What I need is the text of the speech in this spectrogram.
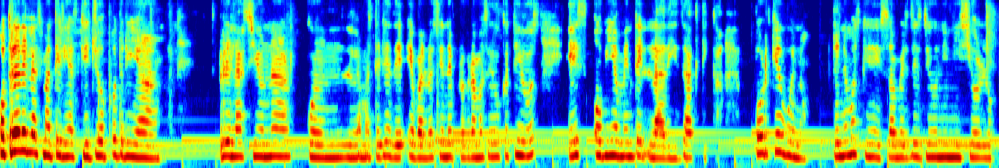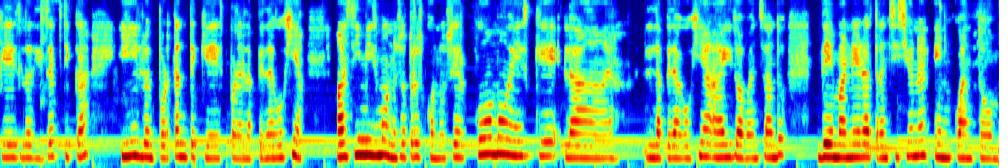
Otra de las materias que yo podría relacionar con la materia de evaluación de programas educativos es obviamente la didáctica, porque bueno, tenemos que saber desde un inicio lo que es la didáctica y lo importante que es para la pedagogía. Asimismo, nosotros conocer cómo es que la, la pedagogía ha ido avanzando de manera transicional en cuanto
